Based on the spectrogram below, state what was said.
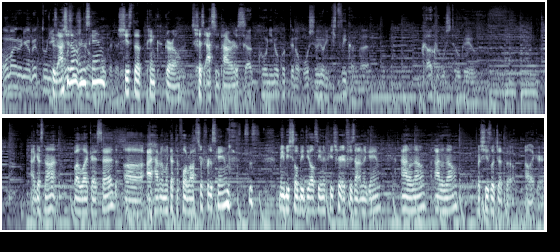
Is Ashido in this game? She's the pink girl. She has acid powers. I guess not. But like I said, uh, I haven't looked at the full roster for this game. Maybe she'll be DLC in the future if she's not in the game. I don't know. I don't know. But she's legit though. I like her.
